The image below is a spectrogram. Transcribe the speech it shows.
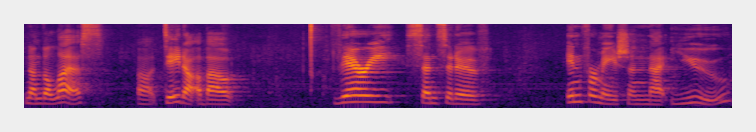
nonetheless, uh, data about very sensitive information that you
